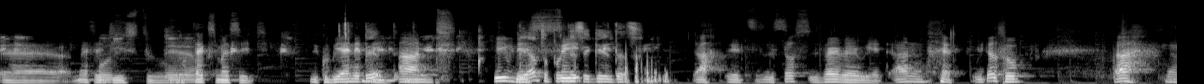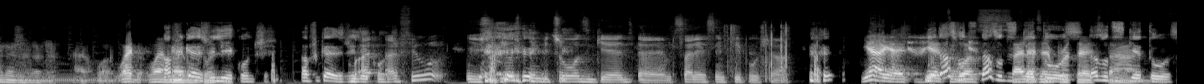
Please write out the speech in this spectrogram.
uh, messages to yeah. text message. It could be anything. and if They they, have to protest against that. Ah, it's it's just it's very very weird, and we just hope. Ah, no no no no no. Ah, why why, why Africa is really a country. Africa is really a I, I country. I feel you should just be towards get um, silencing people, sha. Yeah yeah Yeah, yes, that's what that's what is silence get and. That's what is protest get to us.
